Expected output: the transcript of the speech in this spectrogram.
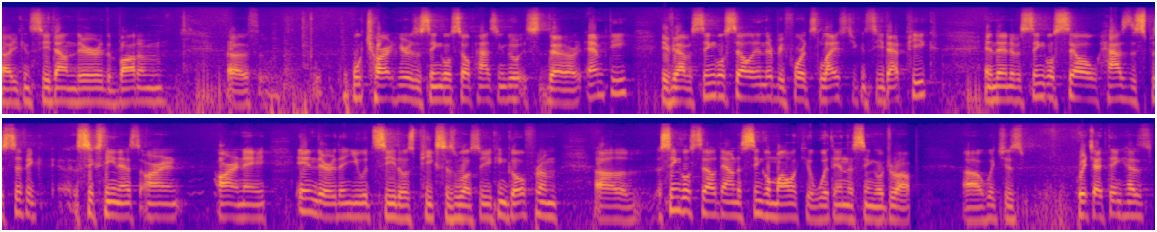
Uh, you can see down there the bottom uh, chart here is a single cell passing through it's, that are empty. If you have a single cell in there before it's lysed, you can see that peak. And then if a single cell has the specific 16S RNA, RNA in there, then you would see those peaks as well. So you can go from uh, a single cell down to single molecule within the single drop, uh, which is, which I think has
